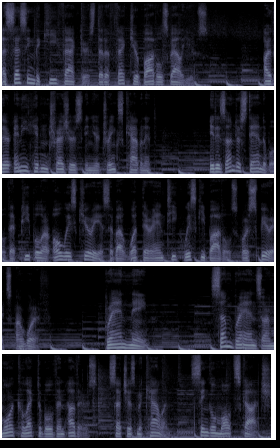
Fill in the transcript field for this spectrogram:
Assessing the key factors that affect your bottle's values. Are there any hidden treasures in your drinks cabinet? It is understandable that people are always curious about what their antique whiskey bottles or spirits are worth. Brand name. Some brands are more collectible than others, such as Macallan, Single Malt Scotch,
